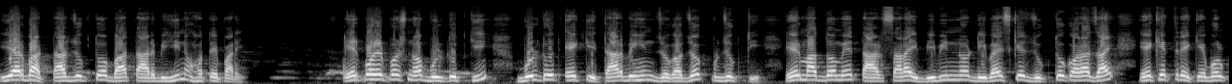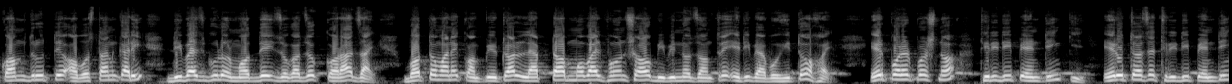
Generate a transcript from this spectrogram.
ইয়ারবাড তারযুক্ত বা তারবিহীন হতে পারে। এরপরের প্রশ্ন, ব্লুটুথ কি? ব্লুটুথ একটি তারবিহীন যোগাযোগ প্রযুক্তি এর মাধ্যমে তার ছাড়াই বিভিন্ন ডিভাইসকে যুক্ত করা যায়। এক্ষেত্রে কেবল কম দূরত্বে অবস্থানকারী ডিভাইসগুলোর মধ্যেই যোগাযোগ করা যায়। বর্তমানে কম্পিউটার, ল্যাপটপ, মোবাইল ফোন সহ বিভিন্ন যন্ত্রে এটি ব্যবহৃত হয়। এরপরের প্রশ্ন থ্রি ডি পেন্টিং কি? এর উত্তর হচ্ছে থ্রি ডি পেন্টিং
